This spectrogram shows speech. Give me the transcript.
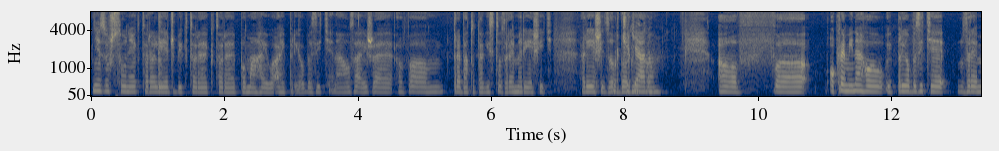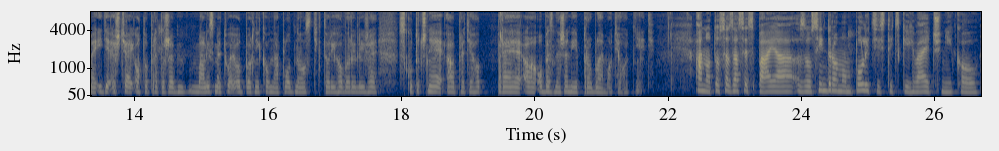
Dnes už sú niektoré liečby, ktoré, ktoré pomáhajú aj pri obezite naozaj, že v, treba to takisto zrejme riešiť, riešiť s odborníkom. Určite áno. V, Okrem iného pri obezite zrejme ide ešte aj o to, pretože mali sme tu aj odborníkov na plodnosť, ktorí hovorili, že skutočne pre, teho, pre obezné ženy je problém otehotnieť. Áno, to sa zase spája so syndromom policistických vaječníkov.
